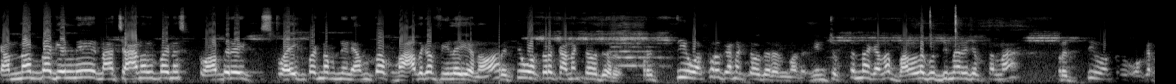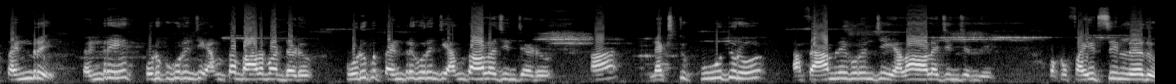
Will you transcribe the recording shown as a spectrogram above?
కన్నబ్బకెళ్ళి వెళ్ళి నా ఛానల్ పైన స్ట్రాబెరీ స్ట్రైక్ పడినప్పుడు నేను ఎంత బాధగా ఫీల్ అయ్యానో ప్రతి ఒక్కరు కనెక్ట్ అవుతారు. ప్రతి ఒక్కరు కనెక్ట్ అవుతారు అనమాట నేను చెప్తున్నా కదా బల్ల గుద్ది మరీ చెప్తున్నా. ప్రతి ఒక్కరు ఒక తండ్రి తండ్రి కొడుకు గురించి ఎంత బాధపడ్డాడు కొడుకు తండ్రి గురించి ఎంత ఆలోచించాడు నెక్స్ట్ కూతురు ఆ ఫ్యామిలీ గురించి ఎలా ఆలోచించింది? ఒక ఫైట్ సీన్ లేదు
